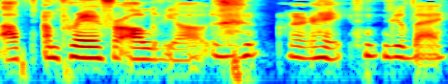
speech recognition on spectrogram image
I'm praying for all of y'all. all right, goodbye.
